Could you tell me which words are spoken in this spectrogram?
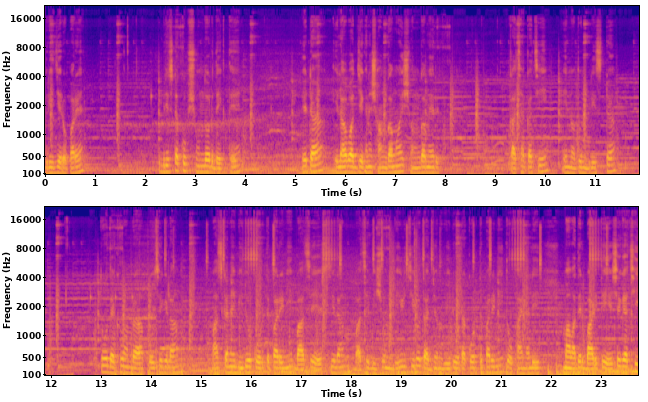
ব্রিজের ওপারে। ব্রিজটা খুব সুন্দর দেখতে। এটা ইলাহাবাদ যেখানে সঙ্গম হয় সঙ্গমের কাছাকাছি এই নতুন ব্রিজটা। তো দেখো আমরা পৌঁছে গেলাম। মাঝখানে ভিডিও করতে পারিনি, বাসে এসছিলাম, বাসে ভীষণ ভিড় ছিল, তার জন্য ভিডিওটা করতে পারিনি, তো ফাইনালি মামাদের বাড়িতে এসে গেছি।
